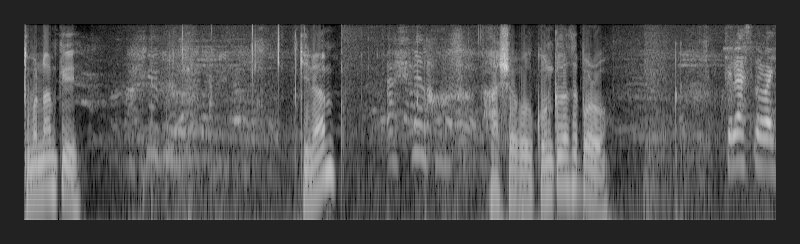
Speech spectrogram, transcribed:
তোমার নাম কি? কি নাম? আশাফুল কোন ক্লাসে পড়ো? ক্লাস না ভাই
